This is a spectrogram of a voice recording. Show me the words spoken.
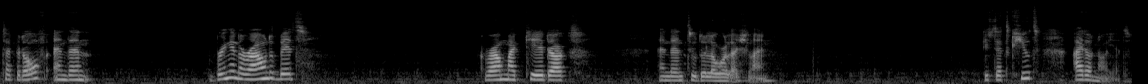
tap it off and then bring it around a bit around my tear duct and then to the lower lash line. Is that cute? I don't know yet.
